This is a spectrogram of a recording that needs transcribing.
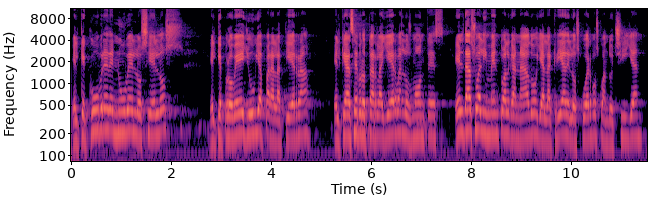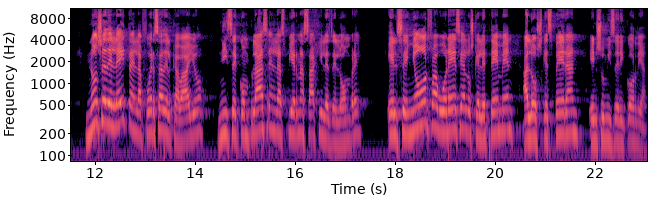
El que cubre de nube los cielos, el que provee lluvia para la tierra, el que hace brotar la hierba en los montes, él da su alimento al ganado y a la cría de los cuervos cuando chillan. No se deleita en la fuerza del caballo, ni se complace en las piernas ágiles del hombre. El Señor favorece a los que le temen, a los que esperan en su misericordia.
